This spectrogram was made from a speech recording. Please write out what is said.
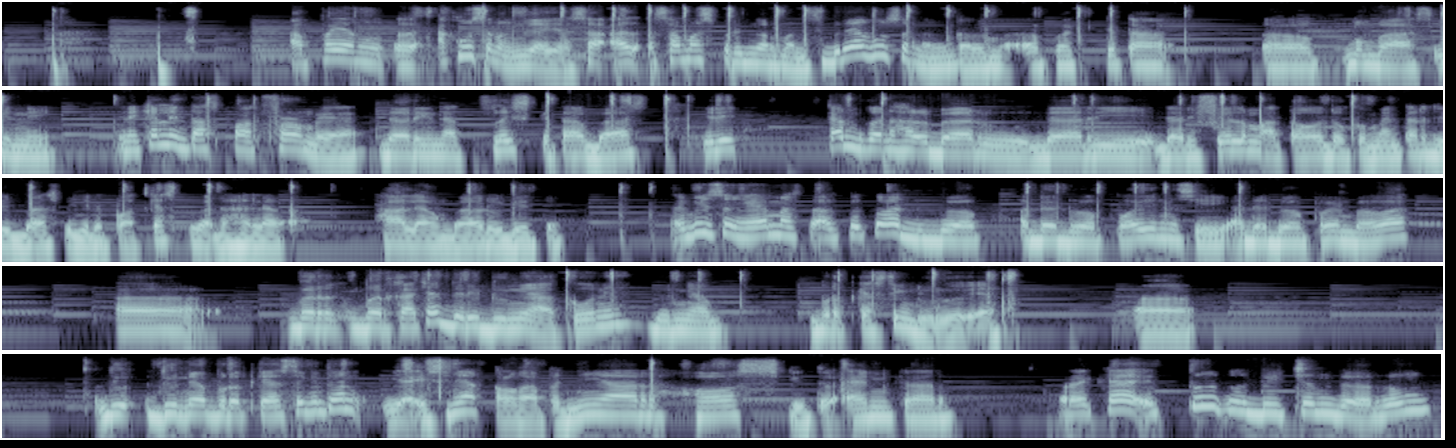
apa yang eh, aku seneng enggak ya sa- sama seperti Norman. Sebenarnya aku seneng kalau apa kita eh, membahas ini. Ini kan lintas platform ya dari Netflix kita bahas. Jadi kan bukan hal baru dari dari film atau dokumenter dibahas menjadi podcast bukan hal hal yang baru gitu. Tapi seenggaknya mas aku tuh ada dua ada dua poin sih, ada dua poin bahwa eh, ber- berkaca dari dunia aku nih, dunia broadcasting dulu ya. Du- dunia broadcasting itu kan ya isinya kalau nggak penyiar, host gitu, anchor. Mereka itu lebih cenderung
